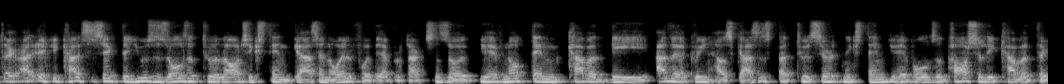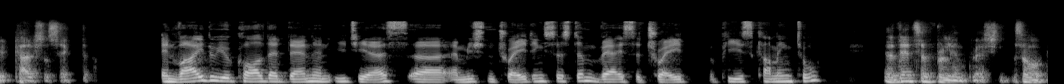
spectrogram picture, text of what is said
the agricultural sector uses also to a large extent gas and oil for their production. So you have not then covered the other greenhouse gases, but to a certain extent, you have also partially covered the agriculture sector. And why do you call that then an ETS, uh, emission trading system? Where is the trade piece coming to? Uh, that's a brilliant question. So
